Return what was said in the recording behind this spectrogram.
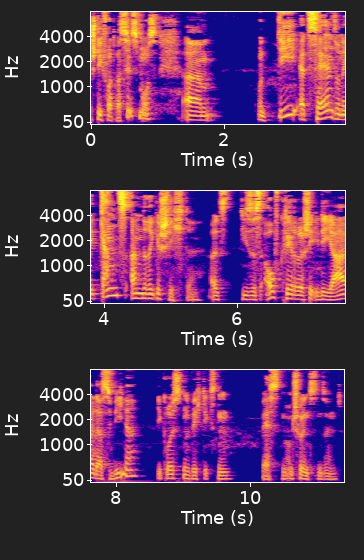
Stichwort Rassismus, ähm, und die erzählen so eine ganz andere Geschichte als dieses aufklärerische Ideal, dass wir die größten, wichtigsten, besten und schönsten sind.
